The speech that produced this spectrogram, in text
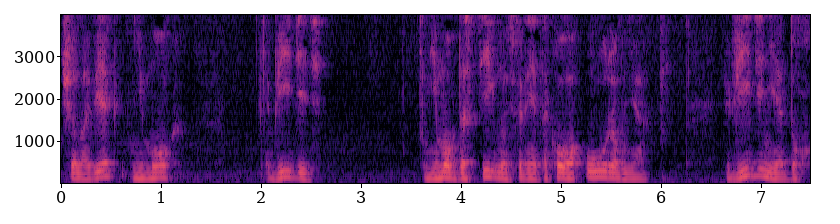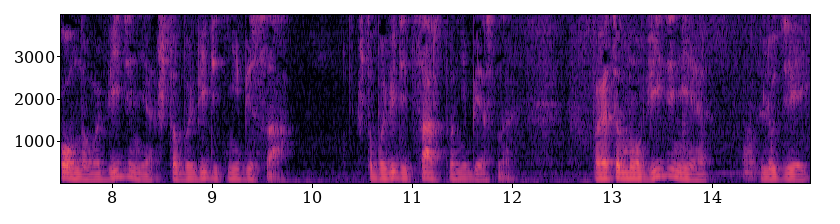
человек не мог видеть, не мог достигнуть, вернее, такого уровня видения, духовного видения, чтобы видеть небеса чтобы видеть Царство Небесное. Поэтому видение людей,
